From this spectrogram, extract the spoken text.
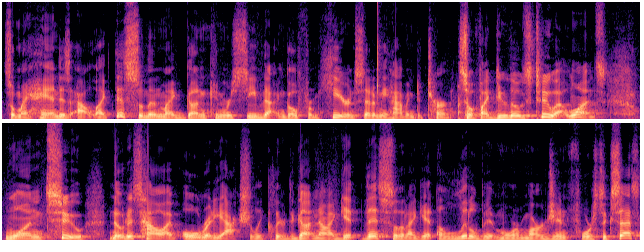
So my hand is out like this, so then my gun can receive that and go from here instead of me having to turn. So if I do those two at once, one, two, notice how I've already actually cleared the gun. Now I get this so that I get a little bit more margin for success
